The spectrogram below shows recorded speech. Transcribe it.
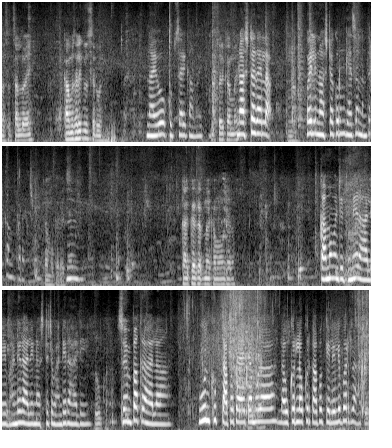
असं चालू आहे. कामं झाले का सर्व? नाही हो खूप सारे काम आहेत. खूप सारे काम आहे नाश्ता द्यायला. पहिले नाश्ता करून घ्यायचा नंतर काम करायचं. कामं करायचे. हम्म. काय काय करणार कामामध्ये आता? कामं म्हणजे धुणे राहिले भांडे राहिले नाश्त्याचे भांडे राहिले हो का? स्वयंपाक राहिला. ऊन खूप तापत आहे त्यामुळं लवकर लवकर कामं केलेले बरं राहते.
